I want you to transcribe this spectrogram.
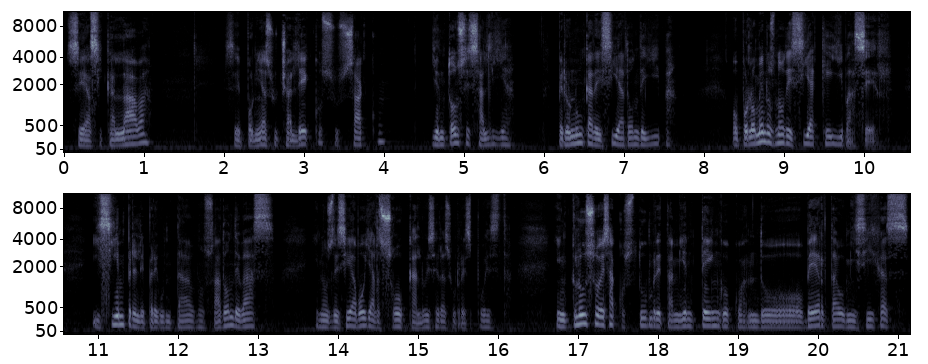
se acicalaba, se ponía su chaleco, su saco, y entonces salía, pero nunca decía dónde iba o por lo menos no decía qué iba a hacer. Y siempre le preguntábamos, ¿a dónde vas? Y nos decía, voy al zócalo, esa era su respuesta. Incluso esa costumbre también tengo cuando Berta o mis hijas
